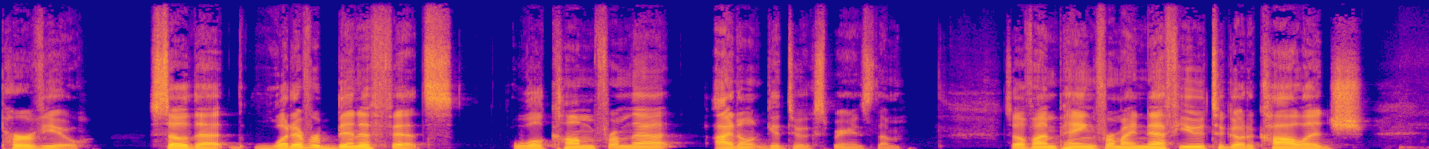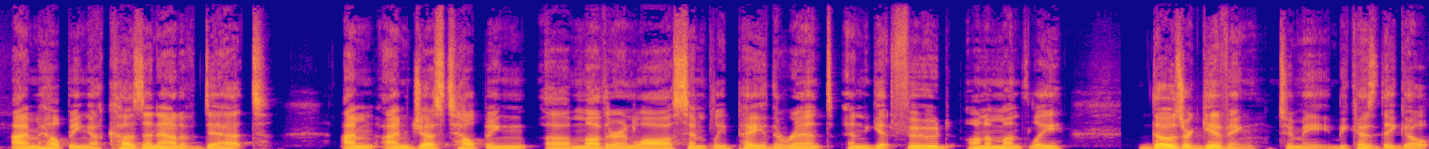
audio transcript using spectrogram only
purview so that whatever benefits will come from that, I don't get to experience them. So if I'm paying for my nephew to go to college, I'm helping a cousin out of debt. I'm I'm just helping a mother-in-law simply pay the rent and get food on a monthly. Those are giving to me because they go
